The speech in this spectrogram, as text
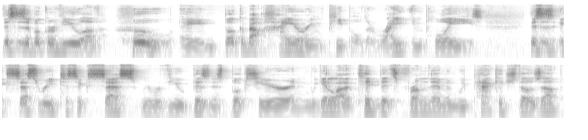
This is a book review of Who, a book about hiring people, the right employees. This is Accessory to Success. We review business books here and we get a lot of tidbits from them and we package those up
